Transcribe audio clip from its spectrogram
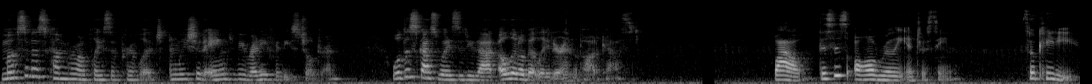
Most of us come from a place of privilege, and we should aim to be ready for these children. We'll discuss ways to do that a little bit later in the podcast. Wow, this is all really interesting. So, Katie,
